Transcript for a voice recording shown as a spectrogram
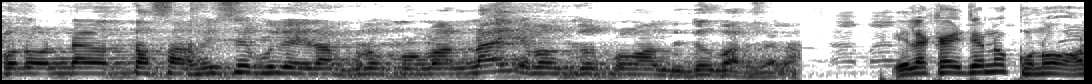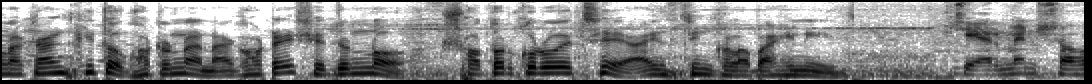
কোনো অন্যায় অত্যাচার হয়েছে বলে এরকম কোনো প্রমাণ নাই এবং কেউ প্রমাণ দিতেও পারবে না। এলাকায় যেন কোনো অনাকাঙ্ক্ষিত ঘটনা না ঘটে সেজন্য সতর্ক রয়েছে আইন শৃঙ্খলা বাহিনী। চেয়ারম্যান সহ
